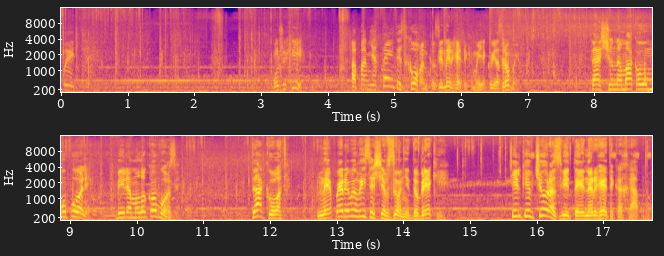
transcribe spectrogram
спиться? Мужики, а пам'ятаєте схованку з енергетиками, яку я зробив? Та, що на маковому полі, біля молоковоза. Так от, не перевелися ще в зоні добряки. Тільки вчора звідти енергетика хапнув.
